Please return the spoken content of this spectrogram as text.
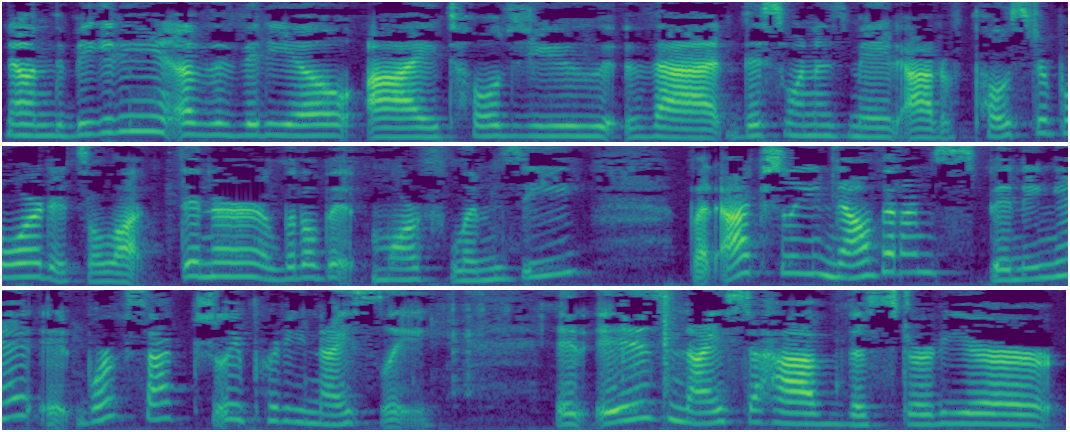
Now in the beginning of the video, I told you that this one is made out of poster board. It's a lot thinner, a little bit more flimsy. But actually, now that I'm spinning it, it works actually pretty nicely. It is nice to have the sturdier,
